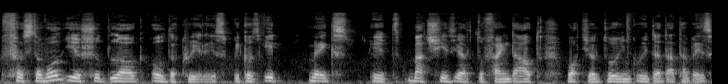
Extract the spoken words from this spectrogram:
First of all, you should log all the queries because it makes it much easier to find out what you're doing with the database.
